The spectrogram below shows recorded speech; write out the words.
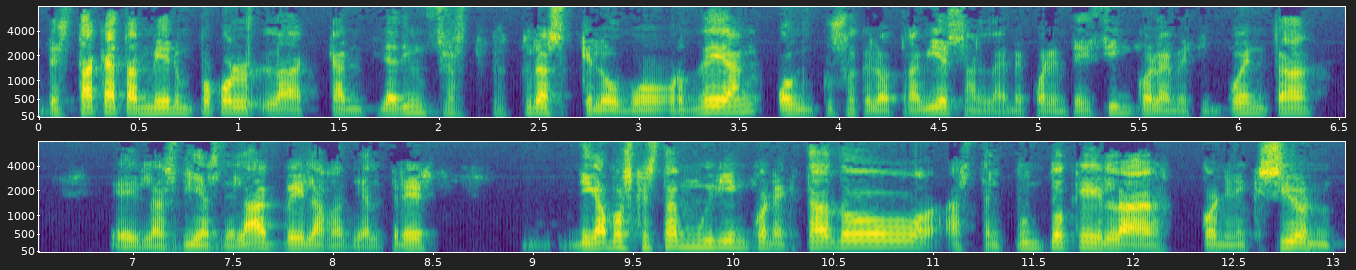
destaca también un poco la cantidad de infraestructuras que lo bordean o incluso que lo atraviesan, la M45, la M50, eh, las vías del AVE, la Radial 3 digamos que está muy bien conectado hasta el punto que la conexión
